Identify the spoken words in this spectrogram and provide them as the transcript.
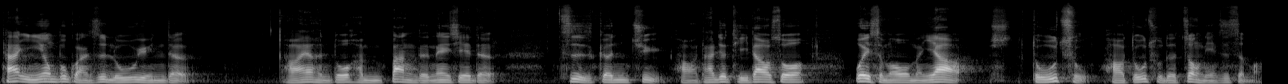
他引用不管是卢云的。好，还有很多很棒的那些的字根句。好，他就提到说，为什么我们要独处？好，独处的重点是什么？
